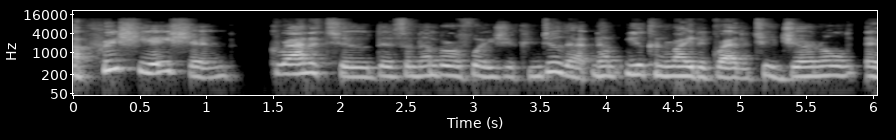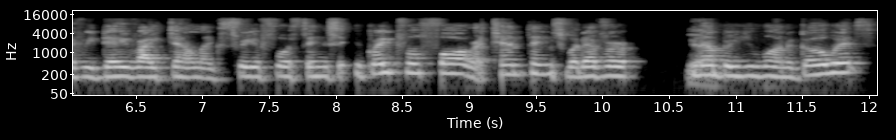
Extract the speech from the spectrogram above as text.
appreciation gratitude, there's a number of ways you can do that. Now, you can write a gratitude journal every day, write down like three or four things that you're grateful for, or 10 things, whatever yeah. number you want to go with.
